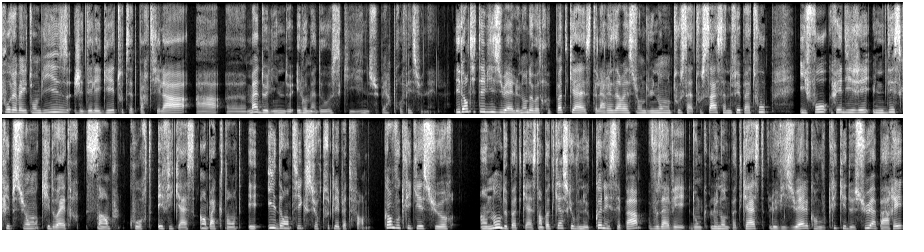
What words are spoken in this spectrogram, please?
pour Réveille ton bise, j'ai délégué toute cette partie-là à Madeline de Hello Mados, qui est une super professionnelle. L'identité visuelle, le nom de votre podcast, la réservation du nom, tout ça, tout ça, ça ne fait pas tout. Il faut rédiger une description qui doit être simple, courte, efficace, impactante et identique sur toutes les plateformes. Quand vous cliquez sur un nom de podcast, un podcast que vous ne connaissez pas, vous avez donc le nom de podcast, le visuel, quand vous cliquez dessus apparaît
